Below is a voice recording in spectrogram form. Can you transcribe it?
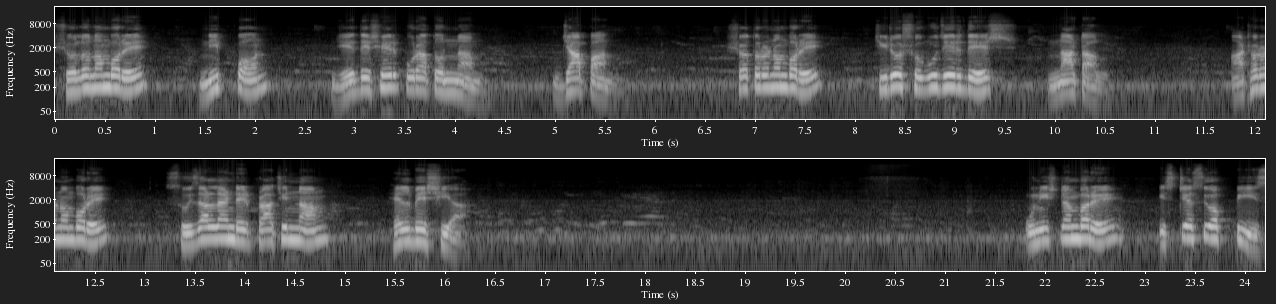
ষোলো নম্বরে নিপ্পন, যে দেশের পুরাতন নাম, জাপান। সতেরো নম্বরে চিরসবুজের দেশ, নাটাল। আঠারো নম্বরে সুইজারল্যান্ডের প্রাচীন নাম, হেলবেশিয়া। উনিশ নম্বরে স্ট্যাচু অফ পিস।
